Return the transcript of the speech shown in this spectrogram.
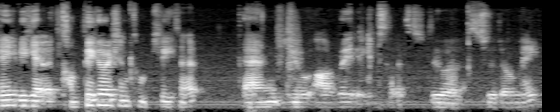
Okay, you get a configuration completed, then you are ready. So let's do a sudo make.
